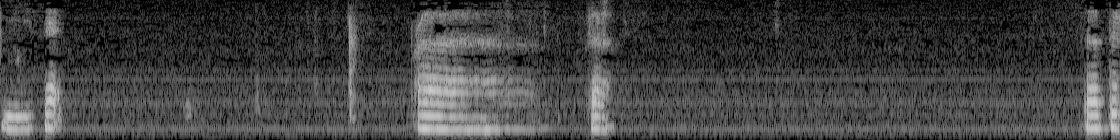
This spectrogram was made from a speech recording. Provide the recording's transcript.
use it. The, the, the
